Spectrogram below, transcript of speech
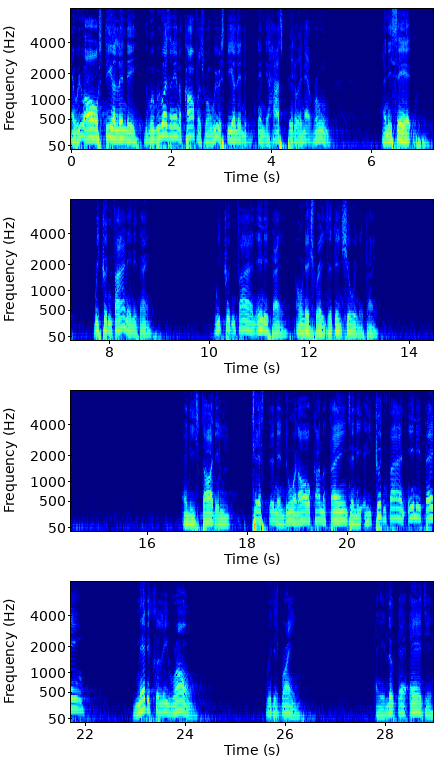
and we were all still in the, we wasn't in the conference room. We were still in the, in the hospital in that room. And he said, we couldn't find anything. We couldn't find anything on x-rays. It didn't show anything. And he started testing and doing all kind of things, and he, he couldn't find anything medically wrong with his brain. And he looked at Angie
